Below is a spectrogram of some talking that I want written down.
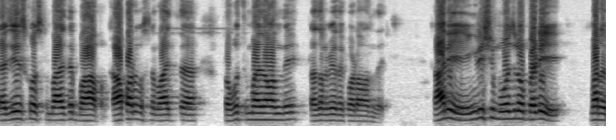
సరిచేసుకోవాల్సిన బాధ్యత బా కాపాడుకోవాల్సిన బాధ్యత ప్రభుత్వం మీద ఉంది ప్రజల మీద కూడా ఉంది. కానీ ఇంగ్లీష్ మోజులో పడి మన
